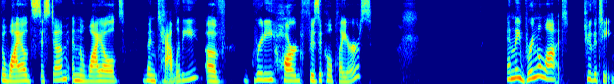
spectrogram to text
the Wild system and the Wild mentality of gritty, hard, physical players. And they bring a lot to the team.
